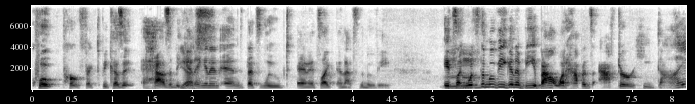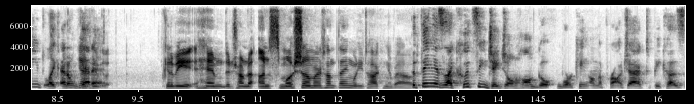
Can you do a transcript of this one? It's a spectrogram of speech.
quote perfect because it has a beginning Yes. and an end that's looped, and it's like, and that's the movie. It's like, Mm-hmm. what's the movie going to be about? What happens after he died? Like, I don't Yeah, get it. It's gonna be him. They're trying to unsmush him or something. What are you talking about? The thing is, I could see Jake Gyllenhaal go working on the project because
